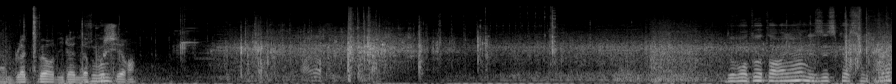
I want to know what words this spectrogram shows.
Mon Blackbird, il a de la Je vois. poussière. hein. Devant toi, t'as rien, les escas sont clairs.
